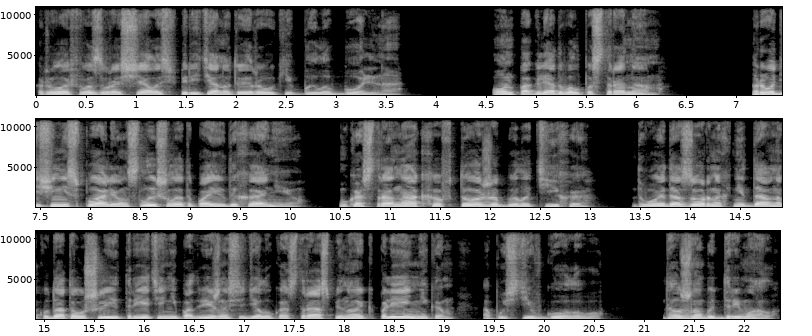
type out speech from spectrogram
Кровь возвращалась в перетянутые руки. Было больно. Он поглядывал по сторонам. Родичи не спали, он слышал это по их дыханию. У костра Накхов тоже было тихо. Двое дозорных недавно куда-то ушли, третий неподвижно сидел у костра спиной к пленникам, опустив голову. Должно быть, дремал.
